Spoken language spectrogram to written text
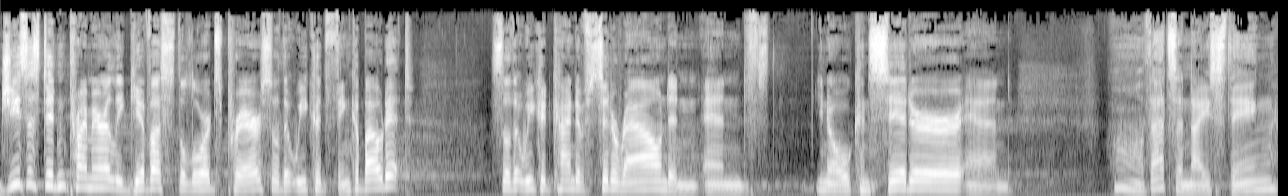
Jesus didn't primarily give us the Lord's Prayer so that we could think about it, so that we could kind of sit around and, and you know, consider and, oh, that's a nice thing.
